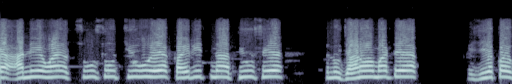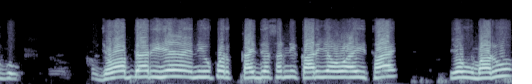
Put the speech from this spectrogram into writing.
આની શું શું થયું છે, કઈ રીતના થયું છે, એનું જાણવા માટે જે કોઈ જવાબદારી છે, એની ઉપર કાયદેસરની કાર્યવાહી થાય એવું મારું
